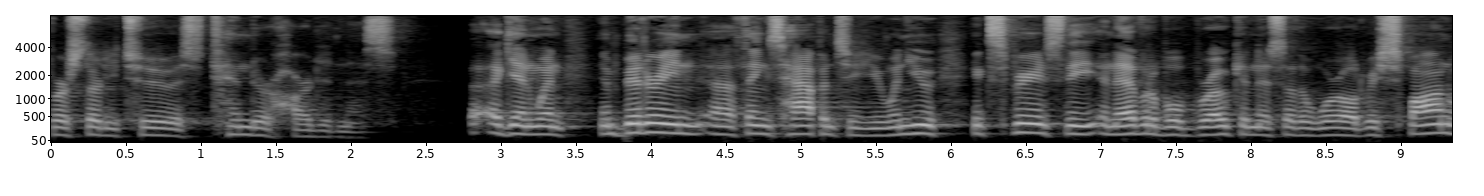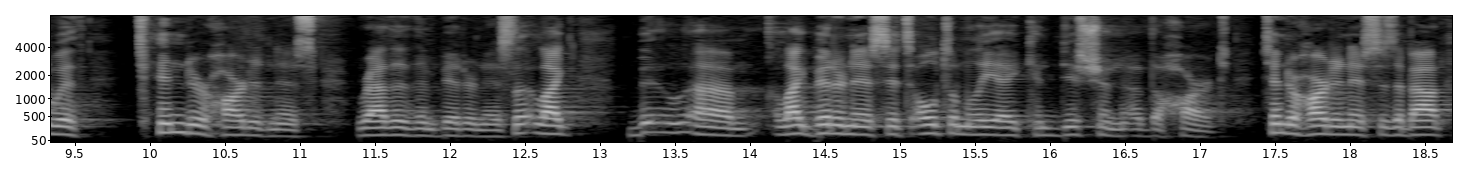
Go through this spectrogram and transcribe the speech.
verse 32 is tenderheartedness. Again, when embittering uh, things happen to you, when you experience the inevitable brokenness of the world, respond with tenderheartedness rather than bitterness. Like, um, like bitterness, it's ultimately a condition of the heart. Tenderheartedness is about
